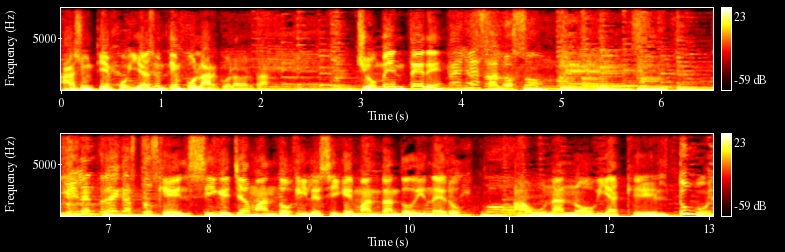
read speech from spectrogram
hace un tiempo, y hace un tiempo largo, la verdad. Yo me enteré le entregas tus que él sigue llamando y le sigue mandando dinero a una novia que él tuvo y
